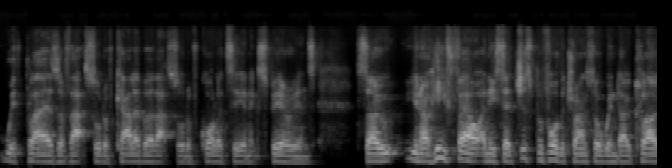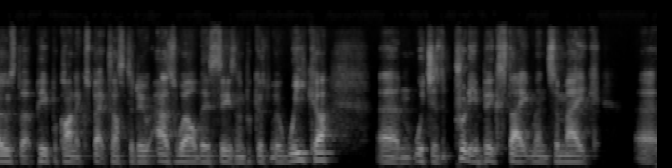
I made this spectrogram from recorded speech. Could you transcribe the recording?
with players of that sort of caliber, that sort of quality and experience. So, you know, he felt and he said just before the transfer window closed that people can't expect us to do as well this season because we're weaker, um, which is a pretty big statement to make uh,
